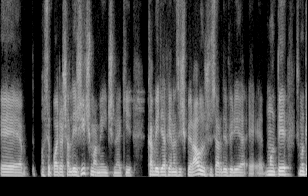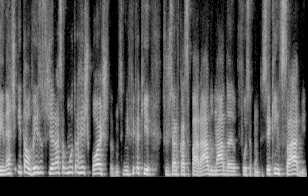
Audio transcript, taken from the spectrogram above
é, você pode achar legitimamente né, que caberia apenas esperar, o judiciário deveria é, é, manter, se manter inerte, e talvez isso gerasse alguma outra resposta. Não significa que se o judiciário ficasse parado, nada fosse acontecer. Quem sabe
